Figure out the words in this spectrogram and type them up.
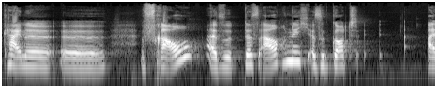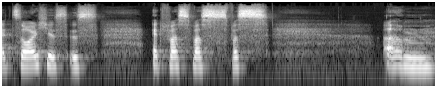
keine äh, Frau, also das auch nicht. Also Gott als solches ist etwas, was, was ähm,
